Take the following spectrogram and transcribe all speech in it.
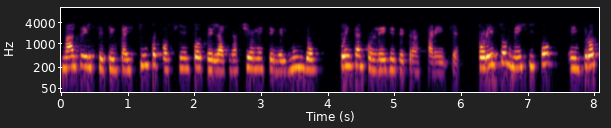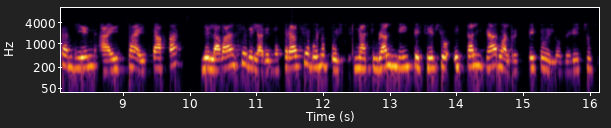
más del 65% de las naciones en el mundo cuentan con leyes de transparencia. Por eso México entró también a esta etapa y el avance de la democracia, bueno, pues naturalmente, Sergio, está ligado al respeto de los derechos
